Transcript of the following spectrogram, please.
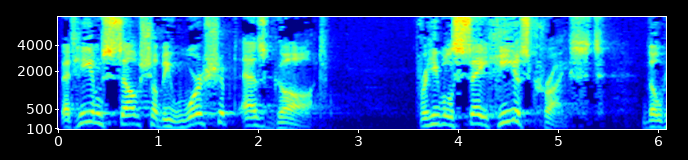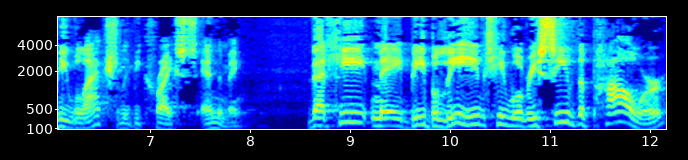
that he himself shall be worshipped as God. For he will say he is Christ, though he will actually be Christ's enemy. That he may be believed, he will receive the power,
